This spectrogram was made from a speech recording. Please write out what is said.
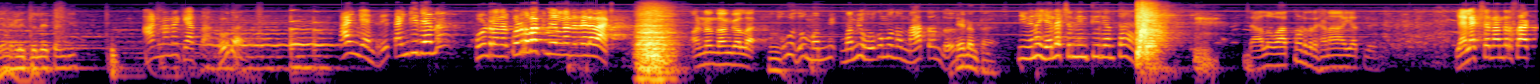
ಏನ್ ಹೇಳಿದ್ದಲ್ಲೇ ತಂಗಿ? ಅಣ್ಣನ ಕ್ಯಾತ ಹೌದಾ? ತಂಗೇನ್ರಿ ತಂಗಿದೇನ? ಕುಂಡ್ರ ಕುಂಡ್ರಬೇಕು ನಿಲ್ಲ ಹೇಳಬೇಕು ಅಣ್ಣಂದ ಹಂಗಲ್ಲ. ಹೌದು ಮಮ್ಮಿ ಮಮ್ಮಿ ಹೋಗೋ ಮುಂದೆ ಒಂದು ಮಾತಂದು ಏನಂತ? ನೀವೇನೋ ಎಲೆಕ್ಷನ್ ನಿಂತೀರಿ ಅಂತ. ಚಾಲು ಆತ್ ನೋಡಿದ್ರೆ ಹೆಣ ಎತ್ಲಿ ಎಲೆಕ್ಷನ್ ಅಂದ್ರೆ ಸಾಕು.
